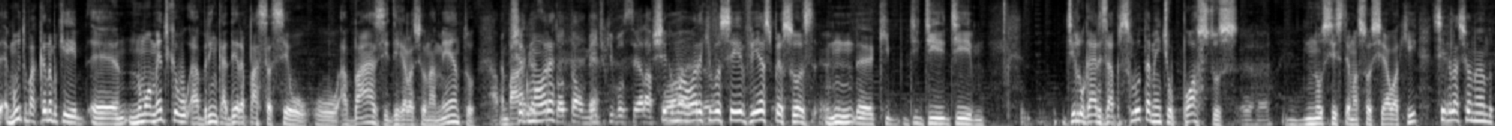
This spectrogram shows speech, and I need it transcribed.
é muito bacana porque é, no momento que o- a brincadeira passa a ser o, o- a base de relacionamento, chega uma hora. totalmente o que você é lá Chega fora, uma hora que então- você vê as pessoas hum, eh, que de, de, de, de lugares absolutamente opostos no sistema social aqui se relacionando.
